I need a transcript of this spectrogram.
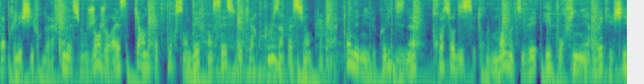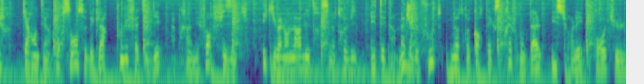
D'après les chiffres de la Fondation Jean Jaurès, 44% des Français se déclarent plus impatients qu'avant la pandémie de Covid-19, 3 sur 10 se trouvent moins motivés et pour finir avec les chiffres, 41% se déclarent plus fatigués après un effort physique. Équivalent de l'arbitre, si notre vie était un match de foot, notre cortex préfrontal est sur les rotules.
